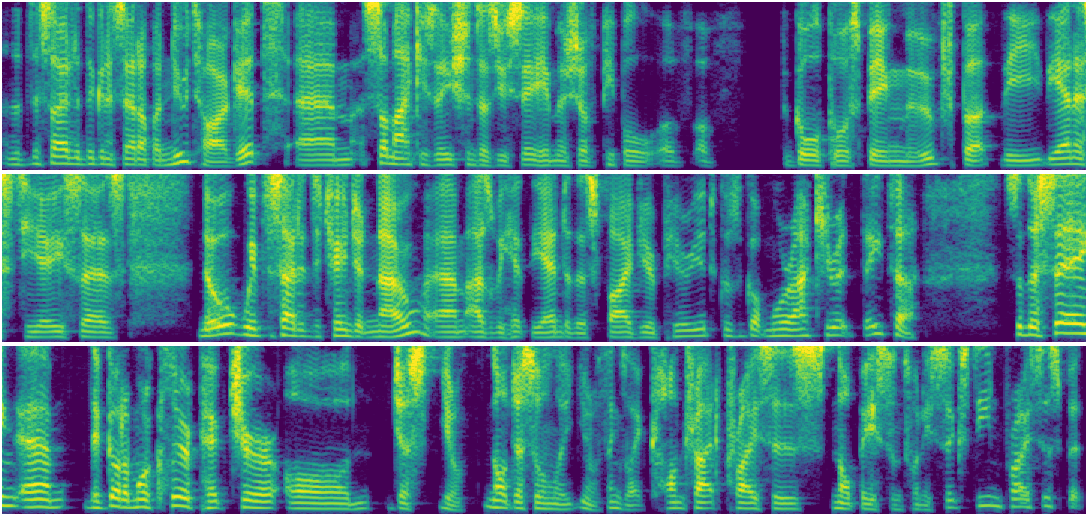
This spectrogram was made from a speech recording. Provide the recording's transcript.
and they've decided they're going to set up a new target. Um, some accusations, as you say, Hamish, of people of, of the goalpost being moved, but the the NSTA says. No, we've decided to change it now um, as we hit the end of this five year period because we've got more accurate data. So they're saying um, they've got a more clear picture on just you know not just only you know things like contract prices, not based on 2016 prices, but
